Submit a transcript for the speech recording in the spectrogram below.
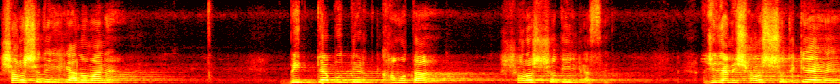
সরস্বতীকে কেন মানে? বিদ্যা বুদ্ধির ক্ষমতা সরস্বতীর কাছে। যদি আমি সরস্বতীকে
